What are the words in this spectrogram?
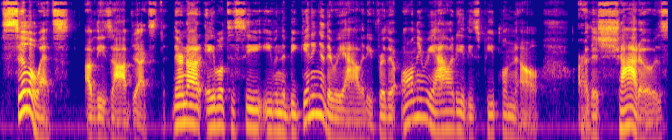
silhouettes of these objects. They're not able to see even the beginning of the reality, for the only reality these people know are the shadows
